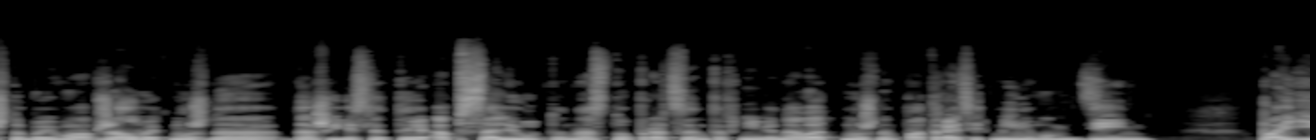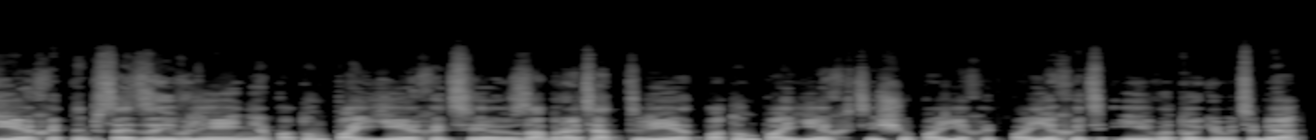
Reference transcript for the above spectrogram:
чтобы его обжаловать, нужно, даже если ты абсолютно на 100% не виноват, нужно потратить минимум день. Поехать, написать заявление, потом поехать, э, забрать ответ, потом поехать, еще поехать, поехать, и в итоге у тебя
